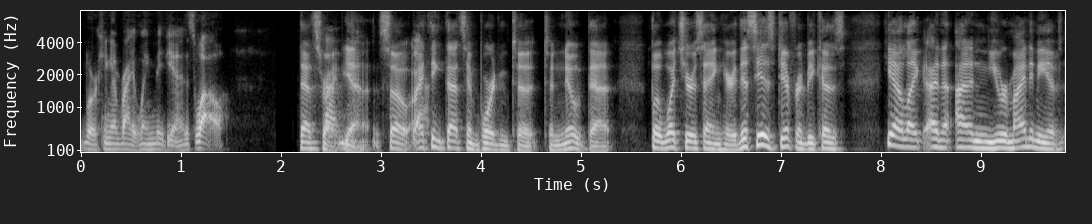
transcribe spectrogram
working in right wing media as well. That's right. Um, Yeah. So I think that's important to to note that. But what you're saying here, this is different because, yeah, like, and, and you reminded me of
